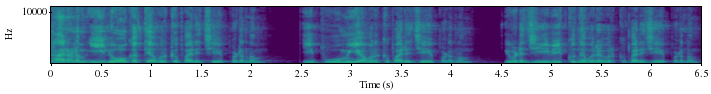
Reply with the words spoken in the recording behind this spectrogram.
കാരണം ഈ ലോകത്തെ അവർക്ക് പരിചയപ്പെടണം ഈ ഭൂമിയെ അവർക്ക് പരിചയപ്പെടണം ഇവിടെ ജീവിക്കുന്നവരെ അവർക്ക് പരിചയപ്പെടണം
